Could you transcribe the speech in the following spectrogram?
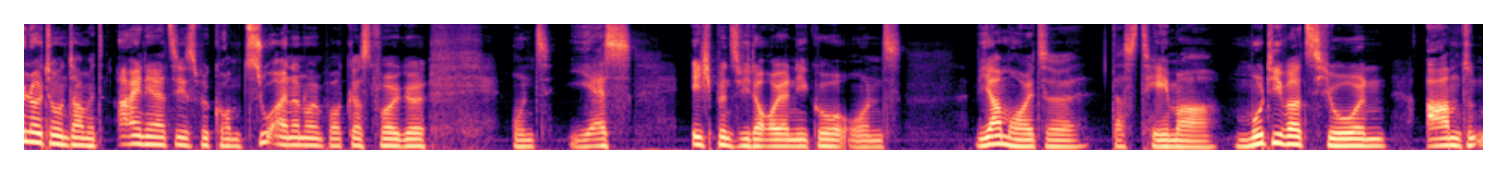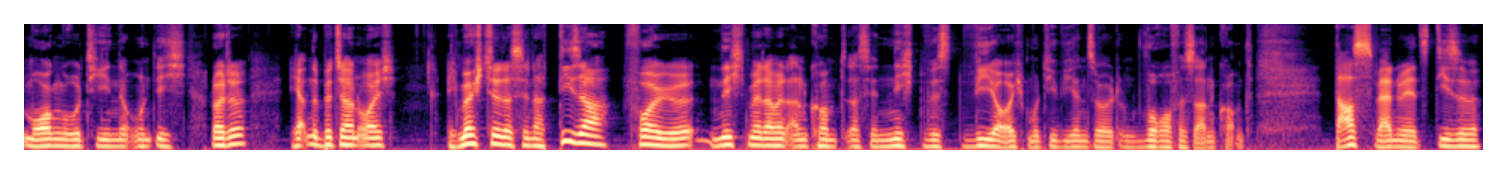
Moin Leute und damit ein herzliches Willkommen zu einer neuen Podcast-Folge. Und yes, ich bin's wieder, euer Nico und wir haben heute das Thema Motivation, Abend- und Morgenroutine und ich, Leute, ich habe eine Bitte an euch. Ich möchte, dass ihr nach dieser Folge nicht mehr damit ankommt, dass ihr nicht wisst, wie ihr euch motivieren sollt und worauf es ankommt. Das werden wir jetzt diese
